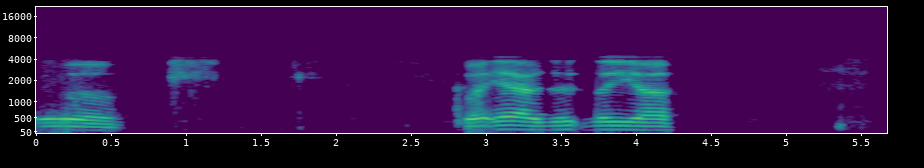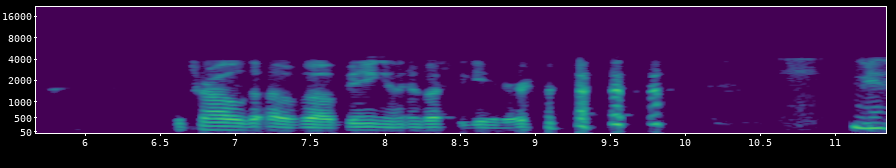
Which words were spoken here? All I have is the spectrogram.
Uh, but yeah, the the uh, the trials of uh, being an investigator. Yeah.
